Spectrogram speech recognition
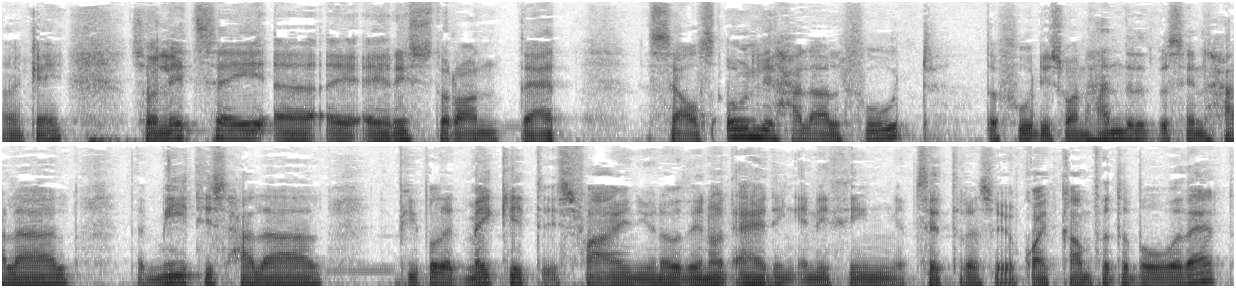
Okay, so let's say uh, a, a restaurant that sells only halal food. The food is 100% halal. The meat is halal. The people that make it is fine. You know, they're not adding anything, etc. So you're quite comfortable with that.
